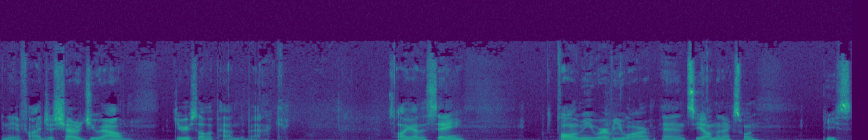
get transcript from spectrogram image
And if I just shouted you out, give yourself a pat on the back. That's all I got to say. Follow me wherever you are, and see you on the next one. Peace.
